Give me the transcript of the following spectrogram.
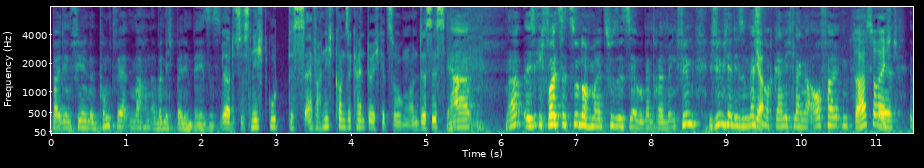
bei den fehlenden Punktwerten machen, aber nicht bei den Bases? Ja, das ist nicht gut, das ist einfach nicht konsequent durchgezogen und das ist... Ja, na, ich, ich wollte jetzt nur noch mal ein zusätzliches Argument reinbringen. Ich will, ich will mich an diesem Messen ja. noch gar nicht lange aufhalten. Da hast du recht. Äh,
